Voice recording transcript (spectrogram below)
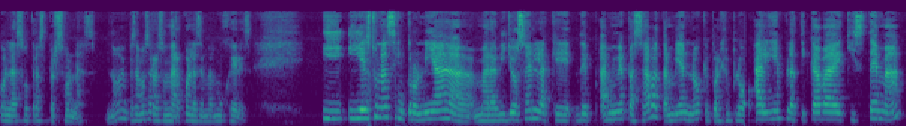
con las otras personas, ¿no? Empezamos a resonar con las demás mujeres. Y, es una sincronía maravillosa en la que a mí me pasaba también, ¿no? Que, por ejemplo, alguien platicaba X tema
